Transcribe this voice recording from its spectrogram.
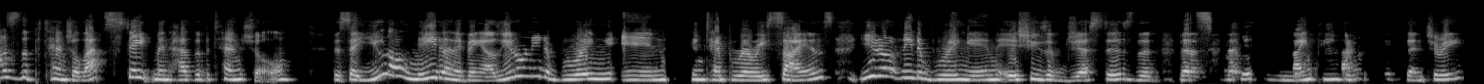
has the potential that statement has the potential to say you don't need anything else. You don't need to bring in contemporary science. You don't need to bring in issues of justice that that's in the 19th or 20th century.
